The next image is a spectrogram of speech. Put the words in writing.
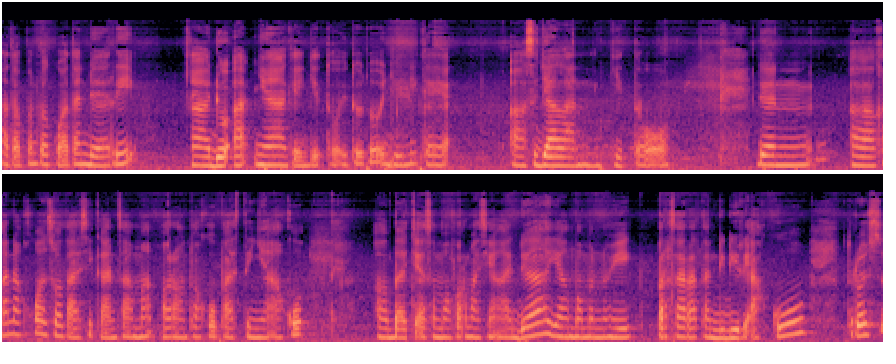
ataupun kekuatan dari uh, doanya kayak gitu. Itu tuh jadi kayak uh, sejalan gitu. Dan uh, kan aku konsultasi kan sama orang tuaku pastinya aku uh, baca semua formasi yang ada yang memenuhi persyaratan di diri aku. Terus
